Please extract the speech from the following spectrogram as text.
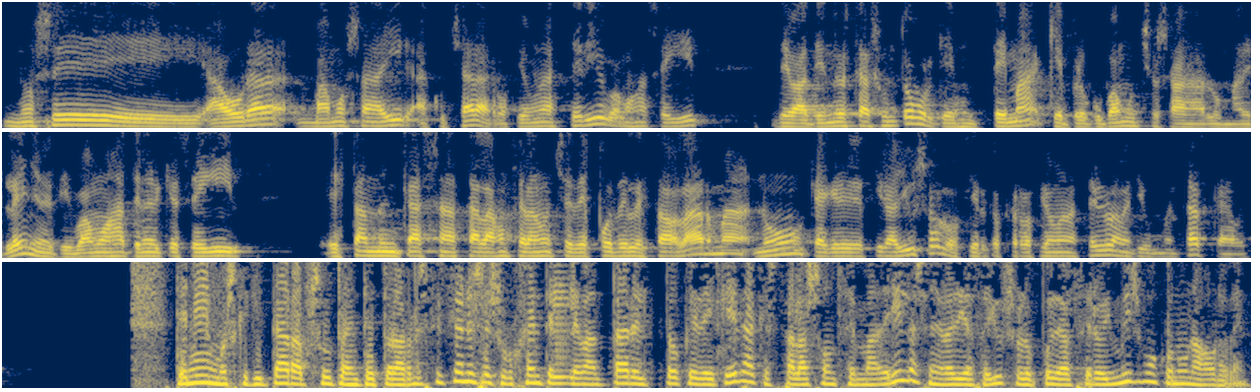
no sé, ahora vamos a ir a escuchar a Rocío Monasterio y vamos a seguir debatiendo este asunto porque es un tema que preocupa mucho a los madrileños. Es decir, vamos a tener que seguir estando en casa hasta las 11 de la noche después del estado de alarma, ¿no? ¿Qué ha querido decir Ayuso? Lo cierto es que Rocío Monasterio le ha metido un mensaje hoy. Tenemos que quitar absolutamente todas las restricciones. Es urgente levantar el toque de queda que está a las 11 en Madrid. La señora Díaz Ayuso lo puede hacer hoy mismo con una orden.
